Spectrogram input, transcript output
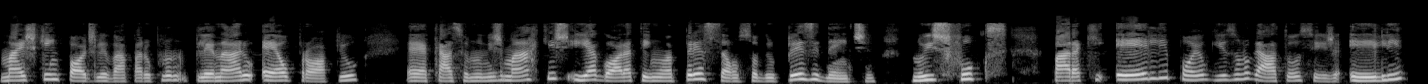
Mas quem pode levar para o plenário é o próprio é, Cássio Nunes Marques e agora tem uma pressão sobre o presidente Luiz Fux para que ele ponha o guiso no gato, ou seja, ele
